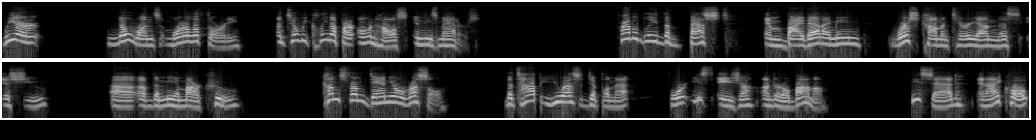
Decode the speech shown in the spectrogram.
We are no one's moral authority until we clean up our own house in these matters probably the best, and by that I mean worst commentary on this issue uh, of the Myanmar coup, comes from Daniel Russel, the top U.S. diplomat for East Asia under Obama. He said, and I quote,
